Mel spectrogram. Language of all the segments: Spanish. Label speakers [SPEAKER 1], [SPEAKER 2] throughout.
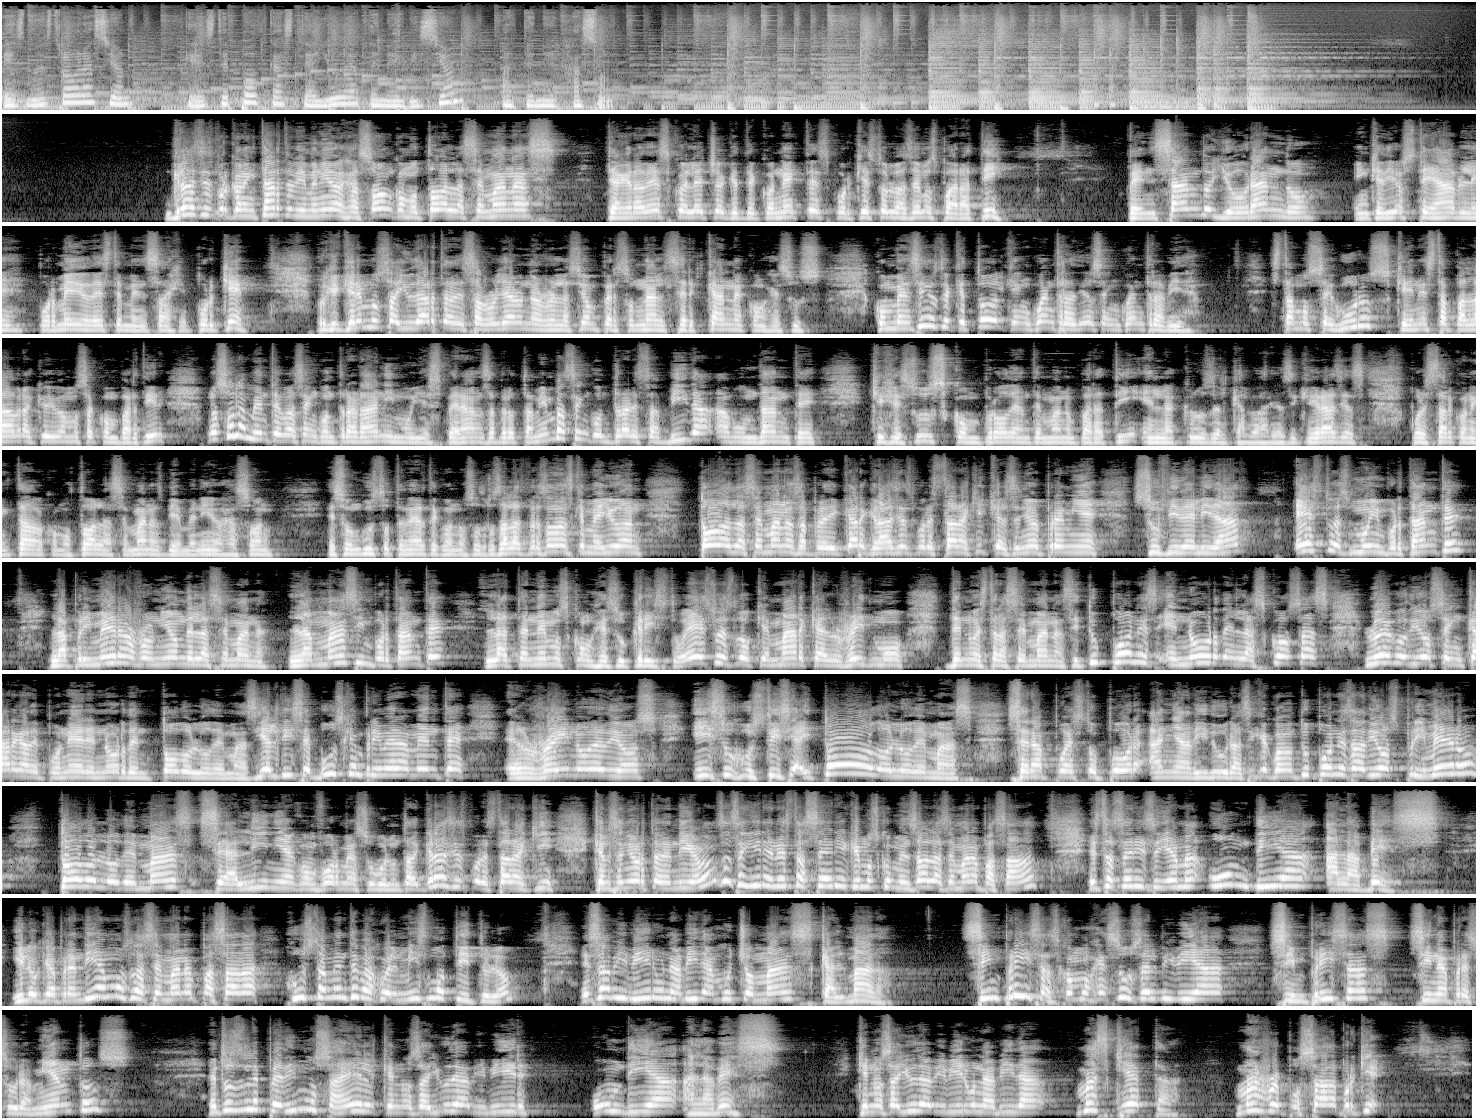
[SPEAKER 1] Es nuestra oración que este podcast te ayude a tener visión, a tener jazón.
[SPEAKER 2] Gracias por conectarte, bienvenido a Jazón. Como todas las semanas, te agradezco el hecho de que te conectes porque esto lo hacemos para ti, pensando y orando en que Dios te hable por medio de este mensaje. ¿Por qué? Porque queremos ayudarte a desarrollar una relación personal cercana con Jesús, convencidos de que todo el que encuentra a Dios encuentra vida. Estamos seguros que en esta palabra que hoy vamos a compartir, no solamente vas a encontrar ánimo y esperanza, pero también vas a encontrar esa vida abundante que Jesús compró de antemano para ti en la cruz del Calvario. Así que gracias por estar conectado como todas las semanas. Bienvenido, Jasón. Es un gusto tenerte con nosotros. A las personas que me ayudan todas las semanas a predicar, gracias por estar aquí. Que el Señor premie su fidelidad. Esto es muy importante. La primera reunión de la semana, la más importante, la tenemos con Jesucristo. Eso es lo que marca el ritmo de nuestra semana. Si tú pones en orden las cosas, luego Dios se encarga de poner en orden todo lo demás. Y Él dice, busquen primeramente el reino de Dios y su justicia y todo lo demás será puesto por añadidura. Así que cuando tú pones a Dios primero, todo lo demás se alinea conforme a su voluntad. Gracias por estar aquí. Que el Señor te bendiga. Vamos a seguir en esta serie que hemos comenzado la semana pasada. Esta serie se llama Un día a la vez. Y lo que aprendíamos la semana pasada, justamente bajo el mismo título, es a vivir una vida mucho más calmada, sin prisas, como Jesús. Él vivía sin prisas, sin apresuramientos. Entonces le pedimos a Él que nos ayude a vivir un día a la vez, que nos ayude a vivir una vida más quieta, más reposada, porque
